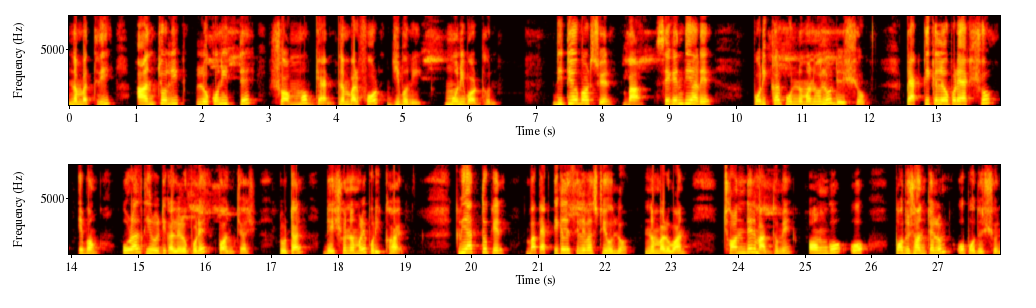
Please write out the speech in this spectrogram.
নাম্বার থ্রি আঞ্চলিক লোকনৃত্যে সম্যক জ্ঞান। নাম্বার ফোর জীবনী, মণিবর্ধন। দ্বিতীয় বর্ষের বা সেকেন্ড ইয়ারে পরীক্ষার পূর্ণমান হলো দেড়শো। প্র্যাকটিক্যালের ওপরে একশো এবং ওরাল থিওরিটিক্যালের ওপরে পঞ্চাশ। টোটাল দেড়শো নম্বরে পরীক্ষা হয়। ক্রিয়াত্মকের বা প্র্যাকটিক্যালের সিলেবাসটি হলো নাম্বার ওয়ান ছন্দের মাধ্যমে অঙ্গ ও পদসঞ্চালন ও প্রদর্শন।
